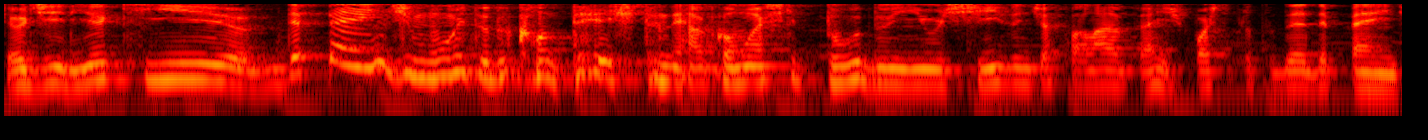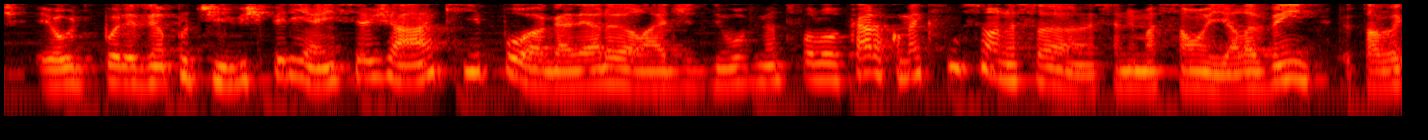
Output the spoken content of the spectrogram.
Eu diria que depende muito do contexto, né? Como acho que tudo em UX a gente vai falar a resposta para tudo é depende. Eu, por exemplo, tive experiência já que, pô, a galera lá de desenvolvimento falou, cara, como é que funciona essa, essa animação aí? Ela vem, eu tava,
